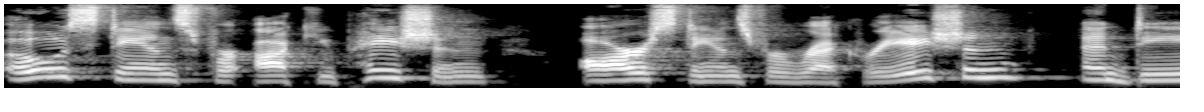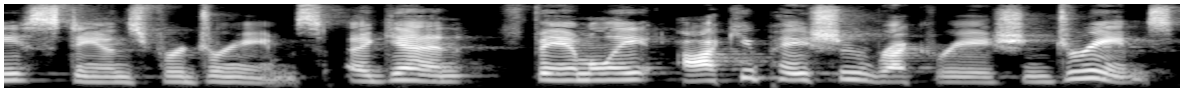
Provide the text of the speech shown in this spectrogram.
O stands for occupation, R stands for recreation, and D stands for dreams. Again, family, occupation, recreation, dreams.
